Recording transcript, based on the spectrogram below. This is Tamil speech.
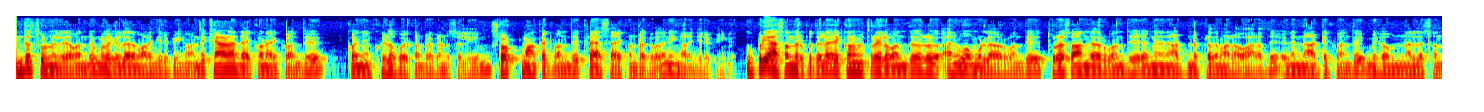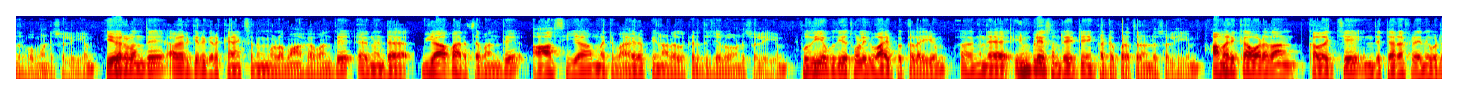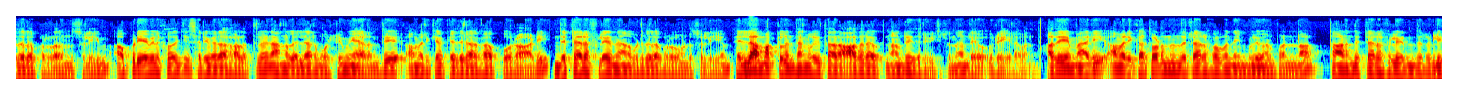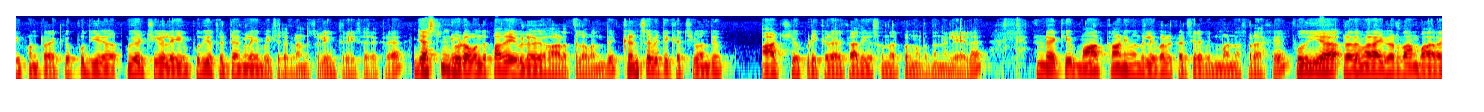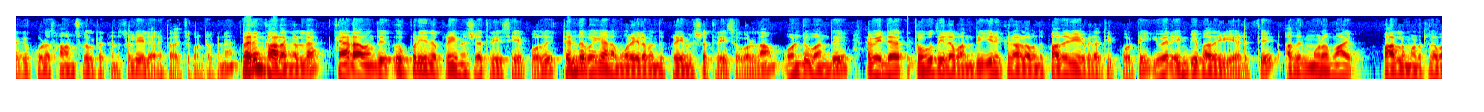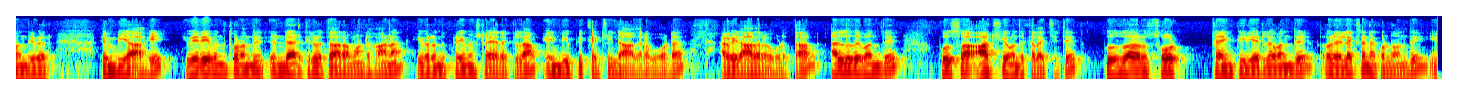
இந்த சூழ்நிலையில் வந்து உங்களுக்கு எல்லோரும் மறைஞ்சிருப்பீங்க. வந்து கனடா எக்கனாமிக் வந்து கொஞ்சம் கீழே போய் கொண்டிருக்குன்னு சொல்லியும் ஸ்டாக் மார்க்கெட் வந்து கிராஷ் ஆகி கொண்டிருக்கிறத நீங்கள் அறிஞ்சிருப்பீங்க. இப்படியான சந்தர்ப்பத்தில் எக்கனாமி துறையில் வந்து ஒரு அனுபவம் உள்ளவர் வந்து துறை சார்ந்தவர் வந்து எங்கள் நாட்டில் பிரதமராக வாரது எங்கள் நாட்டுக்கு வந்து மிகவும் நல்ல சந்தர்ப்பம் என்று சொல்லியும் இவர் வந்து அவருக்கு இருக்கிற கனெக்ஷன் மூலமாக வந்து எங்கள்ட வியாபாரத்தை வந்து ஆசியா மற்றும் ஐரோப்பிய நாடுகளுக்கு எடுத்து செல்வோம்னு சொல்லியும் புதிய புதிய தொழில் வாய்ப்புகளையும் எங்கள் இன்ஃப்ளேஷன் ரேட்டையும் கட்டுப்படுத்துறோம்னு சொல்லியும் அமெரிக்காவோட தான் கதைச்சு இந்த டெரஃப்லேருந்து விடுதலை பெறலாம்னு சொல்லியும் அப்படி அவர்கள் கதைச்சு சரிவர காலத்தில் நாங்கள் எல்லாரும் ஒற்றுமையாக இருந்து அமெரிக்காவுக்கு எதிராக போராடி இந்த டெரஃப்லேருந்து நாங்கள் விடுதலை பெறுவோம்னு சொல்லியும் எல்லா மக்களும் தங்களுக்கு தர ஆதரவு நன்றி தெரிவிச்சிருந்தோம் அந்த உரையில் வந்து. அதே மாதிரி அமெரிக்கா தொடர்ந்து இந்த டெரஃபை வந்து இம்ப்ளிமெண்ட் பண்ணால் தான் இந்த டெரஃபிலிருந்து ரிலீவ் பண்ணுறதுக்கு புதிய முயற்சிகளையும் புதிய திட்டங்களையும் வச்சிருக்கிறேன்னு சொல்லியும் தெரிவிச்சிருக்கிறார். ஜஸ்டின் ஜூடோ வந்து பதவி விலகு காலத்தில் வந்து கன்சர்வேட்டிவ் கட்சி வந்து ஆட்சியை பிடிக்கிறதுக்கு அதிக சந்தர்ப்பங்கள் இருந்த நிலையில் இன்றைக்கு மார்க் காணி வந்து லிபரல் கட்சியில் வின் பண்ண பிறகு புதிய பிரதமராக இவர் தான் பாரக்கு கூட சான்ஸ்கள் இருக்குன்னு சொல்லி எல்லாரும் கதைச்சு கொண்டிருக்கணும் வருங்காலங்களில் கனடா வந்து எப்படி இந்த பிரைம் மினிஸ்டர் தெரிவு செய்ய போது ரெண்டு வகையான முறையில் வந்து பிரைம் மினிஸ்டர் தெரிவு செய்யலாம் ஒன்று வந்து இந்த தொகுதியில் வந்து இருக்கிற ஆளை வந்து பதவியை விலத்தி போட்டு இவர் எம்பி பதவியை எடுத்து அதன் மூலமாக பார்லமெண்ட்டில் வந்து இவர் எம்பி ஆகி இவரே வந்து தொடர்ந்து ரெண்டாயிரத்தி இருபத்தாறாம் ஆண்டுக்கான இவர் வந்து பிரைம் மினிஸ்டராக இருக்கலாம் என்டிபி கட்சியின் ஆதரவோடு அவையில் ஆதரவு கொடுத்தால் அல்லது வந்து புதுசாக ஆட்சியை வந்து கலைச்சிட்டு புதுசாக ஒரு ஷோர்ட் டைம் பீரியடில் வந்து ஒரு எலெக்ஷனை கொண்டு வந்து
